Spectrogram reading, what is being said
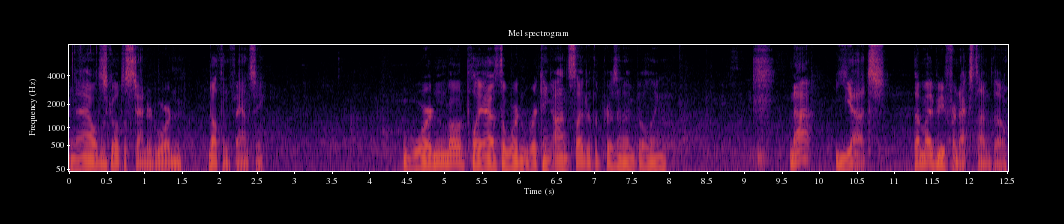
Nah, I'll just go with the standard warden. Nothing fancy warden mode, play as the warden working on site at the prison I'm building. Not yet. That might be for next time, though.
